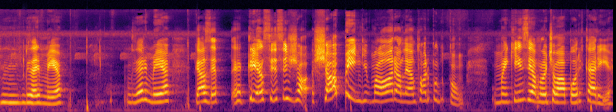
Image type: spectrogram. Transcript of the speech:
0 e meia. 0 e meia, Gazeta, é, Criancice Shopping, uma hora aleatório.com. Uma e 15 à noite é uma porcaria.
